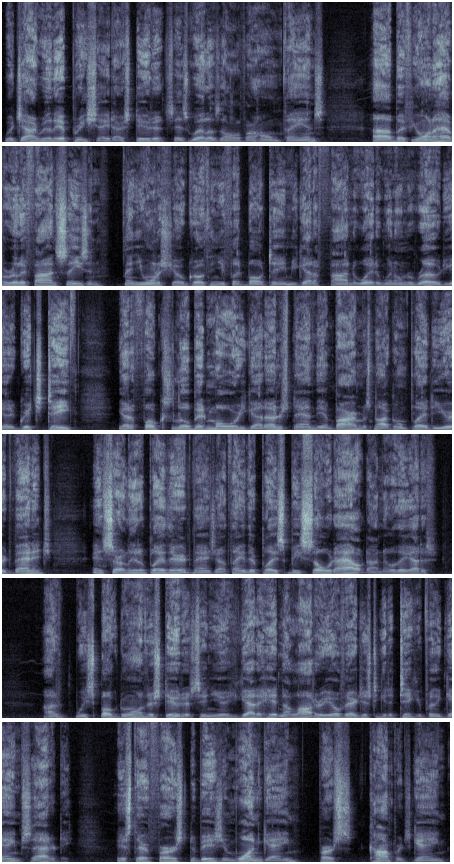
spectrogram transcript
which I really appreciate. Our students as well as all of our home fans. Uh, but if you want to have a really fine season and you want to show growth in your football team, you got to find a way to win on the road. You got to grit your teeth. You got to focus a little bit more. You got to understand the environment's not going to play to your advantage, and certainly it'll play their advantage. I think their place will be sold out. I know they got to. I, we spoke to one of their students, and you you got to hit in a lottery over there just to get a ticket for the game Saturday. It's their first Division One game, first conference game,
